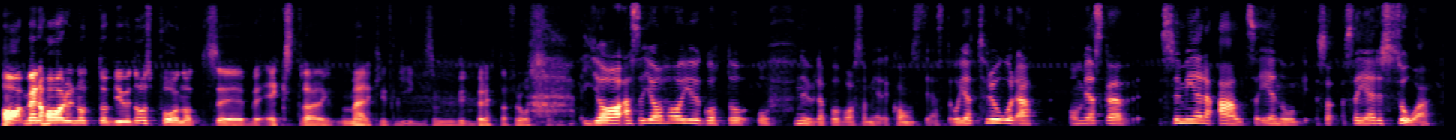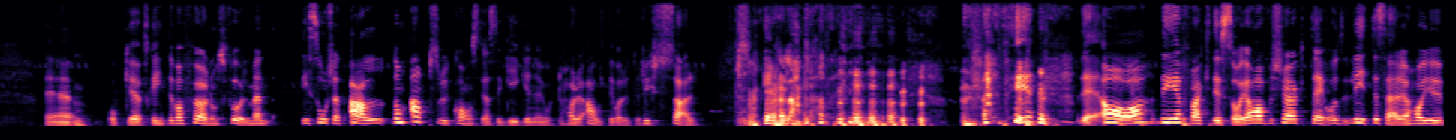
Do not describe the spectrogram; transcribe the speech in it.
Ja, men har du något att bjuda oss på? Något eh, extra märkligt gig som du vill berätta för oss? Ja, alltså jag har ju gått och, och fnulat på vad som är det konstigaste. Och jag tror att om jag ska summera allt så är, nog, så, så är det så. Eh, och jag ska inte vara fördomsfull, men i stort sett all, de absolut konstigaste giggen jag gjort har det alltid varit ryssar inblandade det, det, ja, det är faktiskt så. Jag har försökt och lite så här, jag har ju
